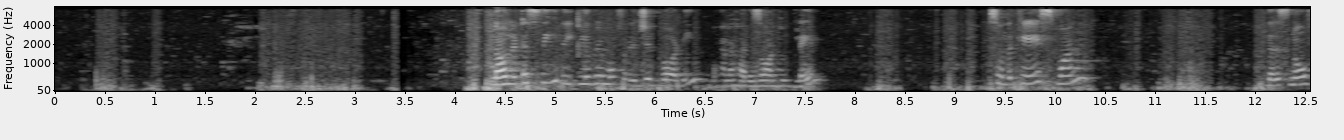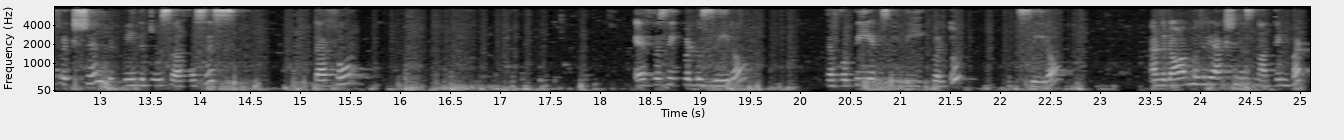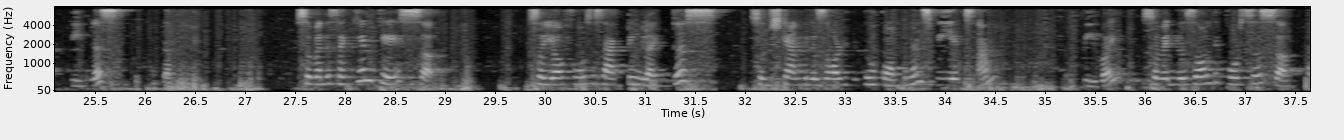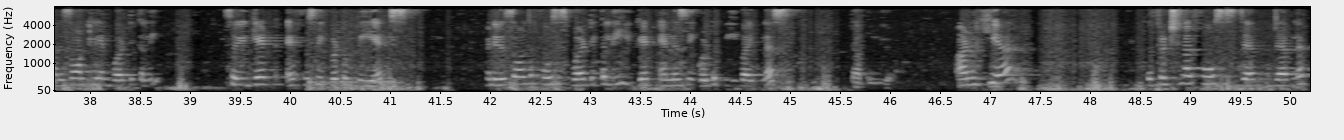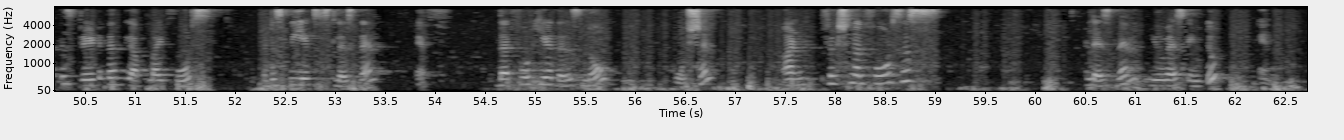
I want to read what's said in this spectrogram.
Now let us see the equilibrium of a rigid body on a horizontal plane. So in the case 1 there is no friction between the two surfaces therefore f is equal to 0 therefore px will be equal to 0 and the normal reaction is nothing but p plus w. So when the second case uh, so your force is acting like this so which can be resolved into two components px and py so when you resolve the forces uh, horizontally and vertically so you get f is equal to px when you resolve the forces vertically you get n is equal to py plus w and here the frictional force is de developed is greater than the applied force that is px is less than f therefore here there is no motion and frictional force is less than us into n.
